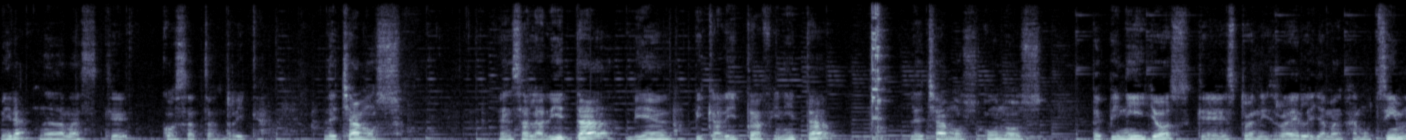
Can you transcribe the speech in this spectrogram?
Mira, nada más que cosa tan rica. Le echamos ensaladita, bien picadita, finita. Le echamos unos pepinillos, que esto en Israel le llaman hamutzim.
